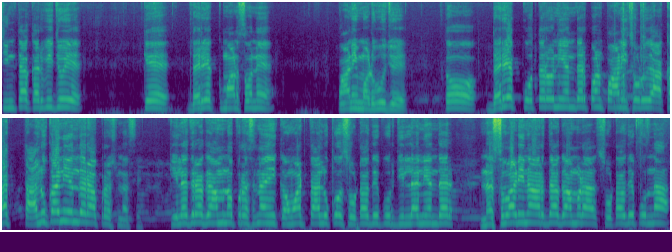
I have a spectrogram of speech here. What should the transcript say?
ચિંતા કરવી જોઈએ કે દરેક માણસોને પાણી મળવું જોઈએ. તો દરેક કોતરોની અંદર પણ પાણી છોડવું. આખા તાલુકાની અંદર આ પ્રશ્ન છે. કિલદરા ગામનો પ્રશ્ન અહીં કવાંટ તાલુકો, છોટાઉદેપુર જિલ્લાની અંદર નસવાડીના અડધા ગામડા, છોટાઉદેપુરના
